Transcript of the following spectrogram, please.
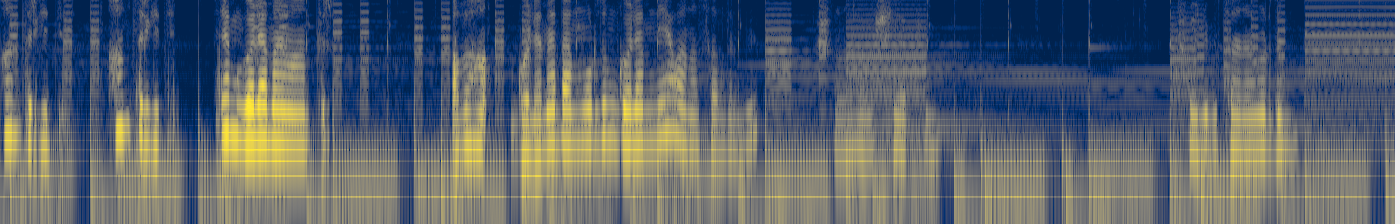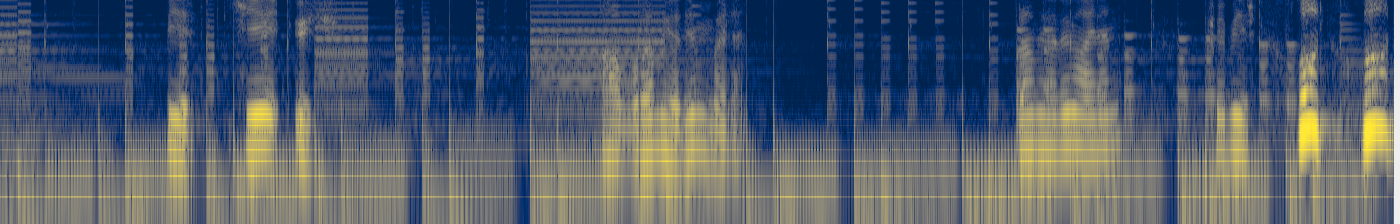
Hunter git. Hunter git. Hem golem hem Hunter. Abi ha- goleme ben vurdum. Golem niye bana saldırmıyor? Şunlara bir şey yapayım. Şöyle bir tane vurdum. 1, 2, 3. Aa vuramıyor değil mi böyle? Vuramıyor değil mi aynen? Şöyle bir. Lan lan.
